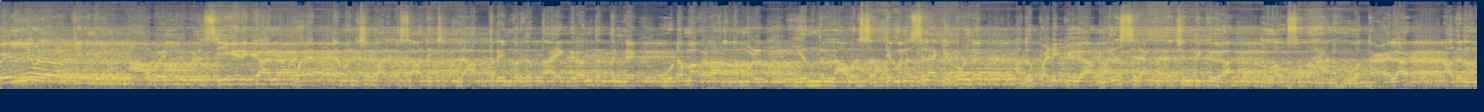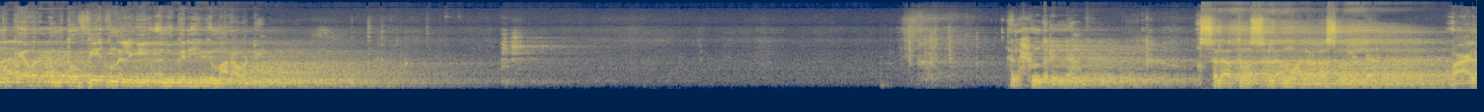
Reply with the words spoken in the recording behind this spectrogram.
വെല്ലുവിളി നടത്തിയെങ്കിലും ആ വെല്ലുവിളി സ്വീകരിക്കാൻ ഒരൊറ്റ മനുഷ്യന്മാർക്ക് സാധിച്ചിട്ടില്ല. അത്രയും ബൃഹത്തായ ഗ്രന്ഥത്തിന്റെ ഉടമകളാണ് നമ്മൾ എന്നുള്ള ആ ഒരു സത്യം മനസ്സിലാക്കിക്കൊണ്ട് അത് പഠിക്കുക മനസ്സിലാക്കുക ചിന്തിക്കുക. അള്ളാഹു സുബാനുഭവ തയാല അതിന് നമുക്ക് ഏവർക്കും തൊഫീഖ് നൽകി അനുഗ്രഹിക്കുമാറാവട്ടെ. അലഹമില്ല വസ്സലാത്തു വസ്സലാമു അല റസൂലില്ല വാല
